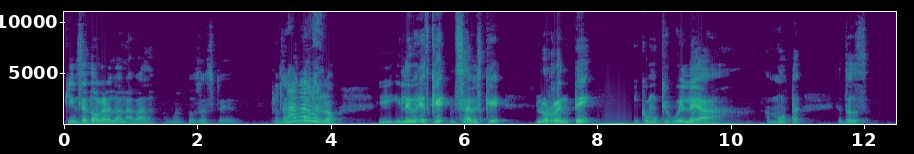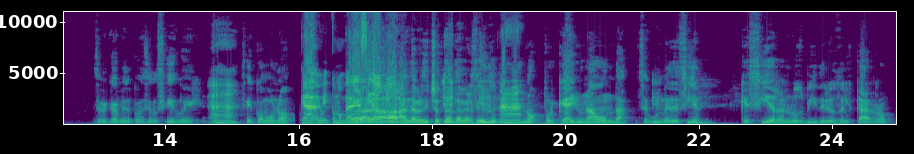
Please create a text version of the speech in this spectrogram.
15 dólares la lavada. ¿no? Pues este, Pues lávalo. lávenlo. Y, y le digo, es que, ¿sabes qué? Lo renté y como que huele a, a mota. Entonces, se me quedan viendo como diciendo, sí, güey. Ajá. Sí, cómo no. Como que había sido ah, tú. ah, Han de haber dicho tú, han de haber sido tú. Ajá. No, porque hay una onda, según me decían, que cierran los vidrios del carro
